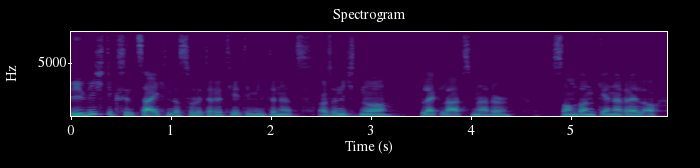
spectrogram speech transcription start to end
Wie wichtig sind Zeichen der Solidarität im Internet? Also nicht nur Black Lives Matter, sondern generell auch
